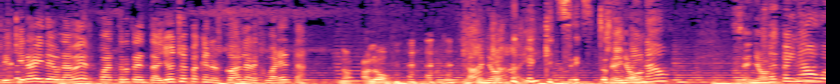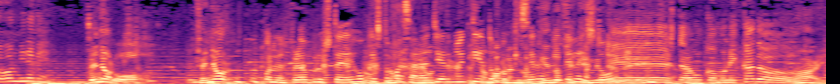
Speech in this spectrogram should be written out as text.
Si quiere ir de una vez, 4.38 para que nos cojan las 40. No, aló. Ya, Señor. ya. ¿Qué es esto? ¿Estoy Señor. peinado? Señor. Estoy peinado, huevón, míreme. Señor. Señor. Jorge Alfredo, pero usted dejó que esto no, pasara no, ayer, no entiendo por qué se repite la si historia. Eh, Este es un comunicado. Ay.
